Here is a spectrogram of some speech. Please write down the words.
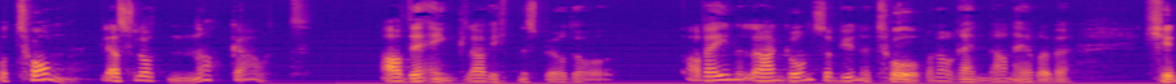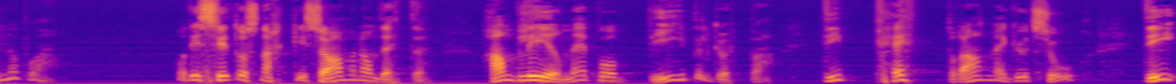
Og Tom blir slått knockout av det enkle vitnesbyrdet. Av en eller annen grunn så begynner tårene å renne nedover kinnet på ham. Og de sitter og snakker sammen om dette. Han blir med på bibelgruppa. De peprer han med Guds ord. De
